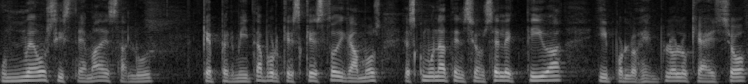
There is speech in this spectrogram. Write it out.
un nuevo sistema de salud que permita, porque es que esto, digamos, es como una atención selectiva y, por ejemplo, lo que ha hecho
